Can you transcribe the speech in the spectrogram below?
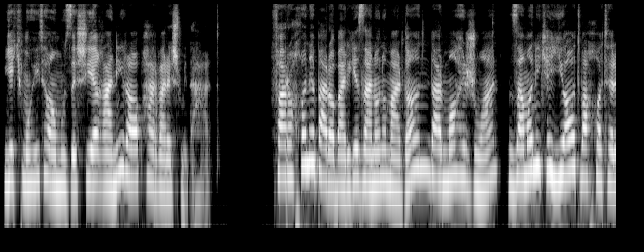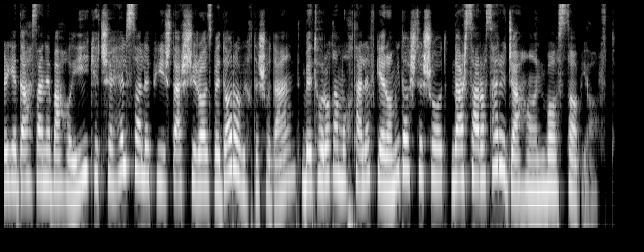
یک محیط آموزشی غنی را پرورش دهد. فراخان برابری زنان و مردان در ماه جوان زمانی که یاد و خاطره ده زن بهایی که چهل سال پیش در شیراز به دار آویخته شدند به طرق مختلف گرامی داشته شد در سراسر جهان باستاب یافت.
